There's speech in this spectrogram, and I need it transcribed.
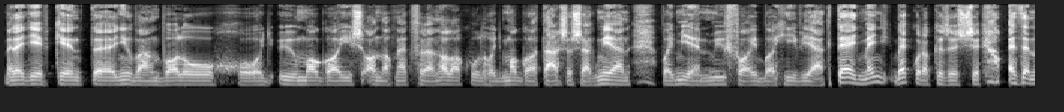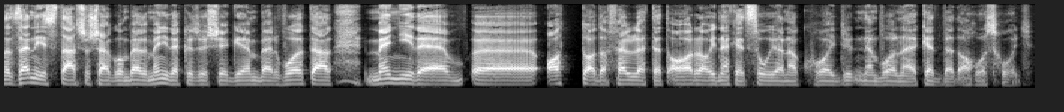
mert egyébként eh, nyilvánvaló, hogy ő maga is annak megfelelően alakul, hogy maga a társaság milyen, vagy milyen műfajba hívják. Te egy mennyi, mekkora közösség, ezen a zenész társaságon belül mennyire közösségi ember voltál, mennyire ö, eh, adtad a felületet arra, hogy neked szóljanak, hogy nem volna kedved ahhoz, hogy?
